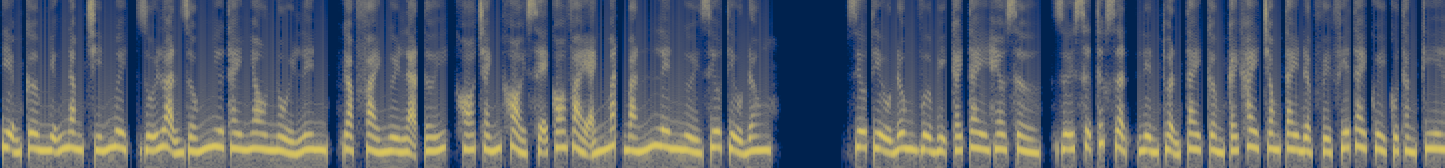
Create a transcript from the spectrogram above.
Tiệm cơm những năm 90, rối loạn giống như thay nhau nổi lên, gặp phải người lạ tới, khó tránh khỏi sẽ có vài ánh mắt bắn lên người Diêu Tiểu Đông. Diêu Tiểu Đông vừa bị cái tay heo sờ, dưới sự tức giận liền thuận tay cầm cái khay trong tay đập về phía tay quỳ của thằng kia,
